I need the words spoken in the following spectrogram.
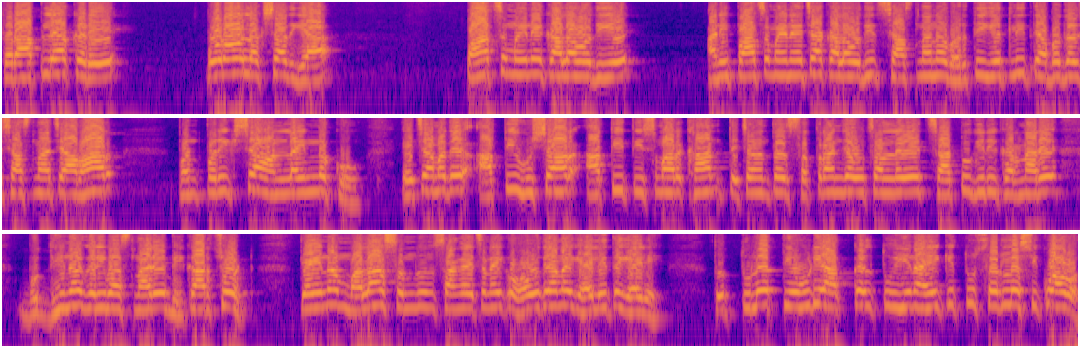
तर आपल्याकडे पोरं लक्षात घ्या. पाच महिने कालावधी आहे आणि पाच महिन्याच्या कालावधीत शासनानं भरती घेतली त्याबद्दल शासनाचे आभार. पण परीक्षा ऑनलाईन नको. याच्यामध्ये अति हुशार अति तिस्मार खान त्याच्यानंतर सतरांजा उचलणारे चाटूगिरी करणारे बुद्धीनं गरीब असणारे भिकारचोट त्याईनं मला समजून सांगायचं नाही की होऊ द्या ना घ्यायले ते घ्यायले. तर तुला तेवढी अक्कल तू ही नाही की तू सरलं शिकवावं.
